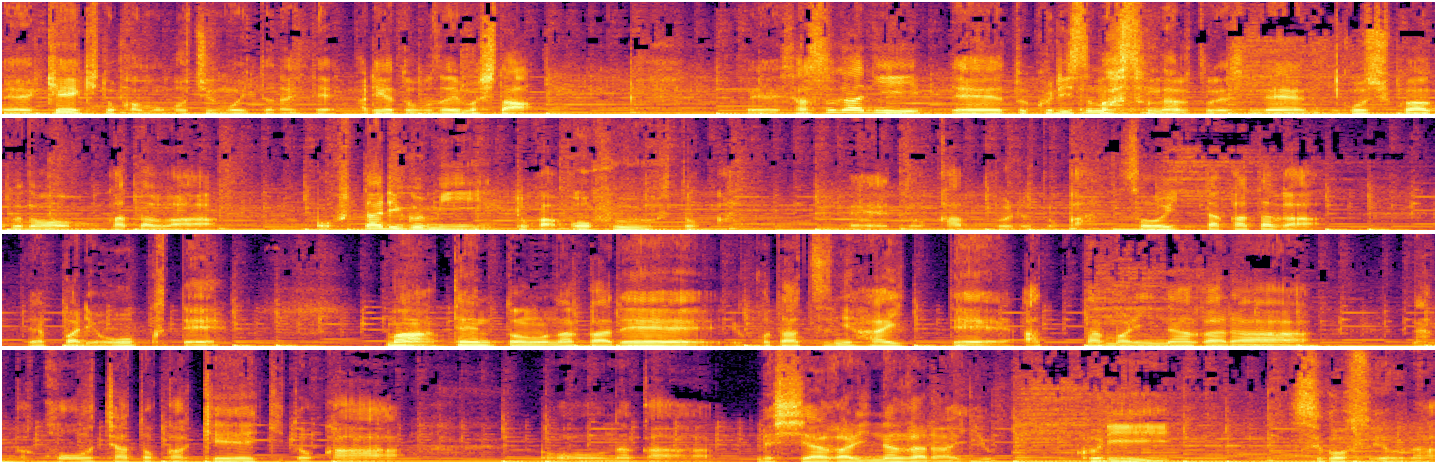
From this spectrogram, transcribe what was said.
えーケーキとかもご注文いただいてありがとうございました。さすがに、えー、とクリスマスになるとですねご宿泊の方はお二人組とかご夫婦とか、えー、とカップルとかそういった方がやっぱり多くてまあテントの中でこたつに入って温まりながらなんか紅茶とかケーキとかをなんか召し上がりながらゆっくり過ごすような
